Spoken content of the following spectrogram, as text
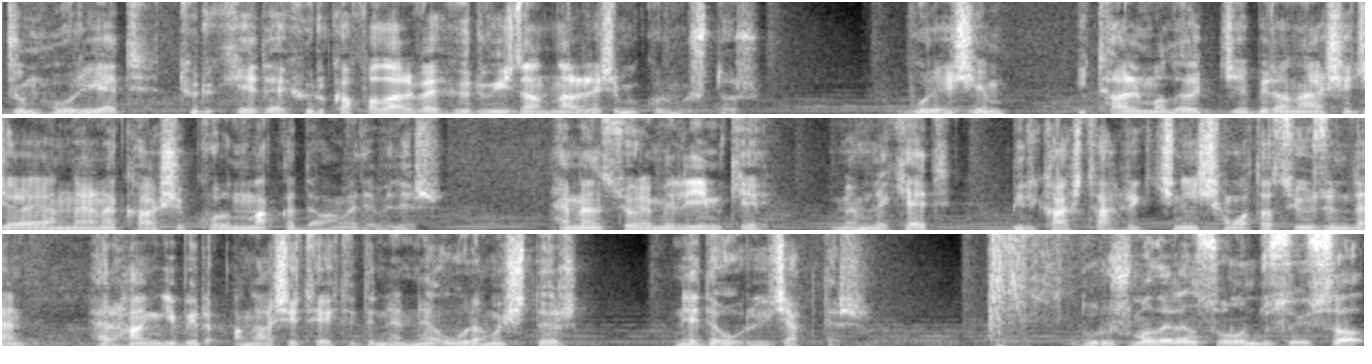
Cumhuriyet, Türkiye'de hür kafalar ve hür vicdanlar rejimi kurmuştur. Bu rejim, ithal malı cebir anarşi cereyanlarına karşı korunmakla devam edebilir. Hemen söylemeliyim ki, memleket birkaç tahrikçinin şamatası yüzünden herhangi bir anarşi tehdidine ne uğramıştır ne de uğrayacaktır. Duruşmaların sonuncusuysa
